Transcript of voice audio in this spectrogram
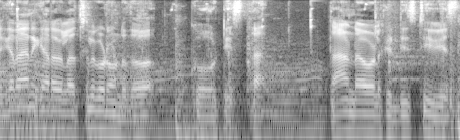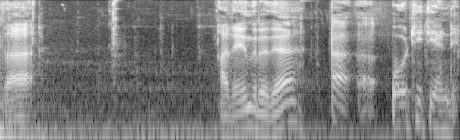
ఎకరానికి అరవై లక్షలు కూడా ఉండదు. కోటిస్తా. తాండవాళ్ళకి డిస్ టీవీ ఇస్తా. అదేంది రేదే? ఓటీటీ అండి.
